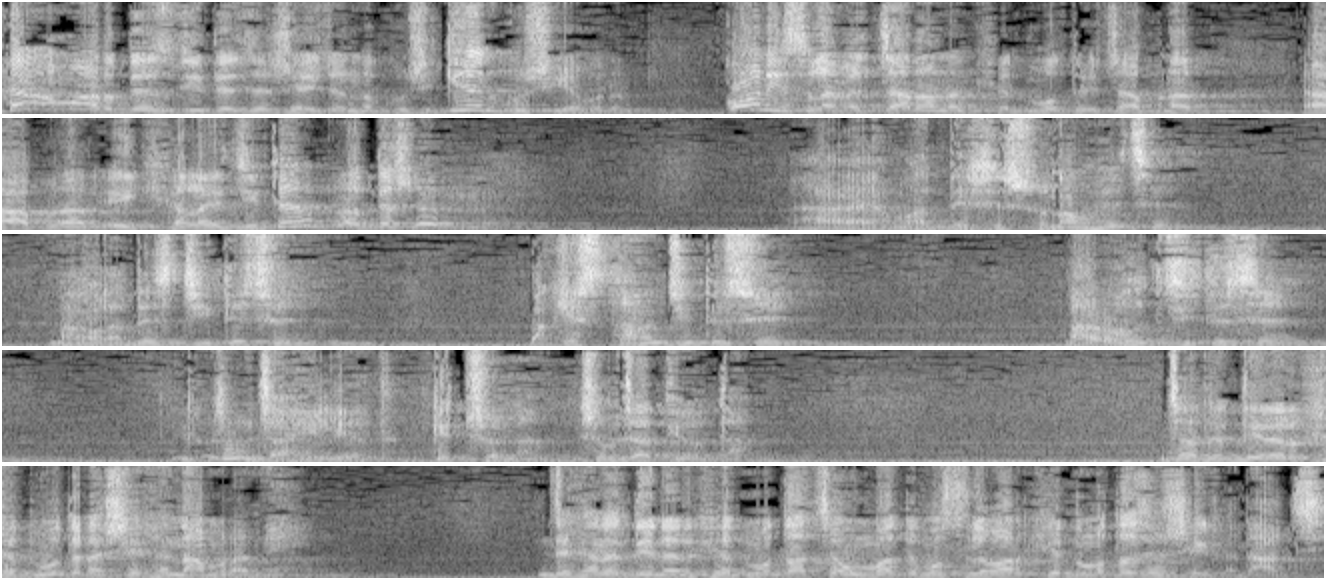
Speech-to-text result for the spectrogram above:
হ্যাঁ আমার দেশ জিতেছে, সেই জন্য খুশি। কিসের খুশি আবার কোন ইসলামের চারানোর খেদমত হয়েছে? আপনার আপনার এই খেলায় জিতে আপনার দেশের হ্যাঁ আমার দেশের সুনাম হয়েছে, বাংলাদেশ জিতেছে। পাকিস্তান জিতেছে, ভারত জিতেছে সব জাহিলিয়াত, কিচ্ছু না, সব জাতীয়তা। যাদের দিনের খেদমত না সেখানে আমরা নেই। যেখানে দিনের খেদমত আছে, উম্মাতে মুসলিম আর খেদমত আছে, সেখানে আছে।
